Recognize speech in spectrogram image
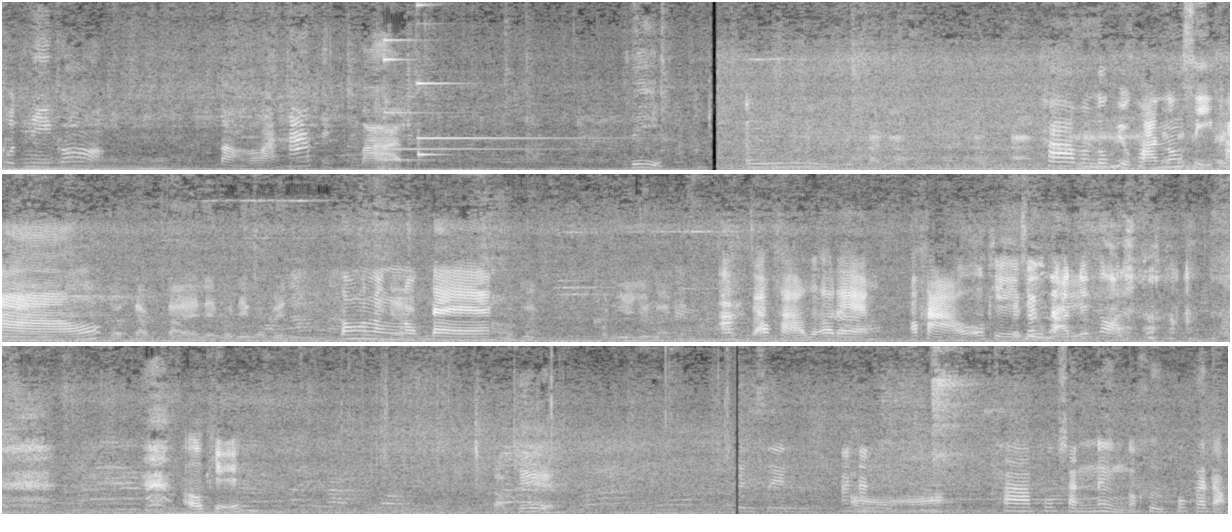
ชุดนี้ก็สองร้อยห้าสิบบาท ดีเออถ้าบำรุงผิวพรรณต้องสีขาว พวกตับไตอะไรพวกนี้ก็เป็นต้องรังนกแดง คนนี้อายุหน่อยอะ จะเอาขาวหรือเอาแดง เอาขาว โอเคผิวพรรณไว้ก่อน โอเคตับที่เป็น เซนอันอ๋อ นั้นถ้าพวกชั้นหนึ่งก็คือพวกระดับ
